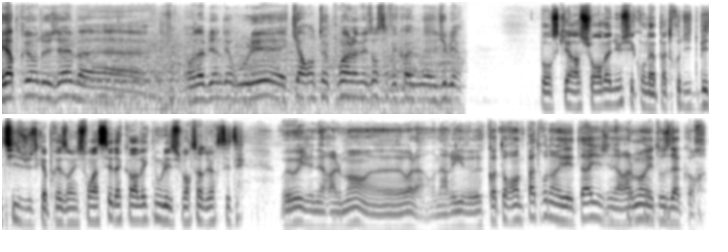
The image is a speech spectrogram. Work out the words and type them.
Et après en deuxième, bah, on a bien déroulé. Et 40 points à la maison, ça fait quand même euh, du bien. Bon, ce qui est rassurant, Manu, c'est qu'on n'a pas trop dit de bêtises jusqu'à présent. Ils sont assez d'accord avec nous, les supporters du RCT. Oui, oui, généralement, euh, voilà, on arrive. Quand on rentre pas trop dans les détails, généralement, on est tous d'accord.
